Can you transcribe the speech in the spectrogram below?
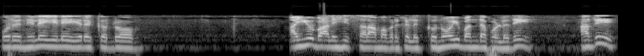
ஒரு நிலையிலே இருக்கின்றோம். ஐயூப் அலிஹிசலாம் அவர்களுக்கு நோய் வந்த பொழுது அது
